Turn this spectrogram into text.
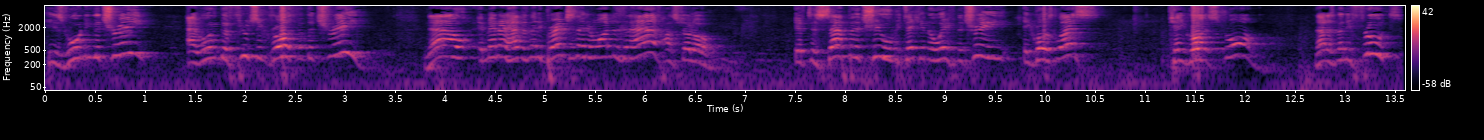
he's ruining the tree and ruining the future growth of the tree. Now, it may not have as many branches that is going to have, Hashalom. If the sap of the tree will be taken away from the tree, it grows less, can't grow as strong, not as many fruit.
